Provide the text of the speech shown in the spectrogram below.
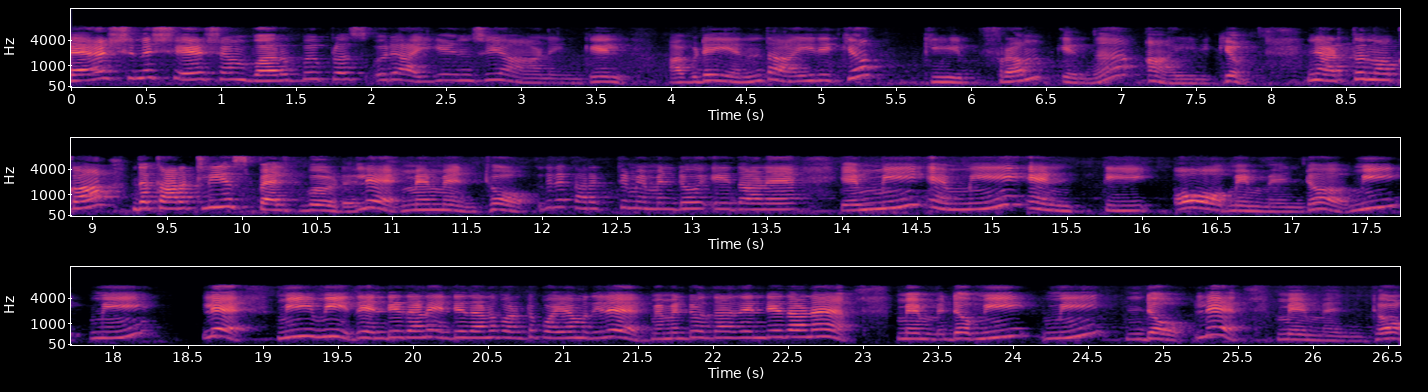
ഡാഷിന് ശേഷം വെർബ് പ്ലസ് ഒരു ഐ എൻ ജി ആണെങ്കിൽ അവിടെ എന്തായിരിക്കും? കീപ് ഫ്രം എന്ന് ആയിരിക്കും. ഇനി അടുത്ത് നോക്കാം. ദ കറക്ട്ലി സ്പെൽഡ് വേർഡ് അല്ലേ മെമെന്റോ ഇതിലെ കറക്റ്റ് മെമെന്റോ ഏതാണ്? M E M E N T O memento me me അല്ലേ മീ മീ. ഇത് എന്റേതാണ്? എന്റേതാണ് പറഞ്ഞിട്ട് പോയാൽ മതി അല്ലേ മെമെന്റോ എന്താണ്? ഇത് എന്റേതാണ്? മെമെന്റോ മീ മീ ഡോ അല്ലേ memento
